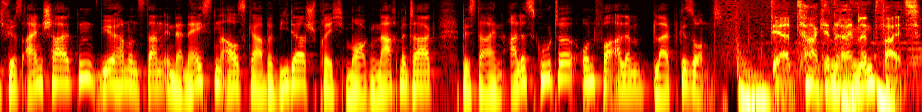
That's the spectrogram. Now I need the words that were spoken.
herzlich fürs Einschalten. Wir hören uns dann in der nächsten Ausgabe wieder, sprich morgen Nachmittag. Bis dahin alles Gute und vor allem bleibt gesund. Der Tag in Rheinland-Pfalz,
